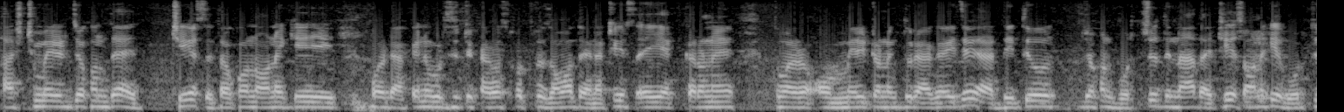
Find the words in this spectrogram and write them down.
ফার্স্ট মেরিট যখন দেয়, ঠিক আছে, তখন অনেকেই পরে ঢাকা ইউনিভার্সিটির কাগজপত্র জমা দেয় না, ঠিক আছে, এই এক কারণে তোমার মেরিট অনেক দূরে আগাই যায়, আর দ্বিতীয় যখন ভর্তি যদি না দেয়, ঠিক আছে, অনেকেই ভর্তি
